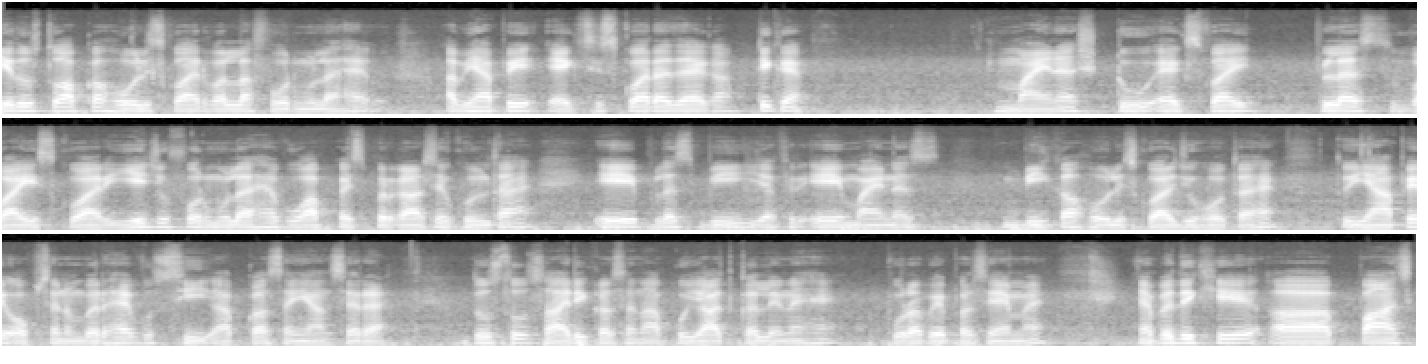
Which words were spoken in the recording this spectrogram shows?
ये दोस्तों आपका होल स्क्वायर वाला फॉर्मूला है। अब यहाँ पे एक्स स्क्वायर आ जाएगा, ठीक है? Minus two X Y plus Y square ये जो फॉर्मूला है वो आपका इस प्रकार से खुलता है। ए प्लस बी या फिर ए माइनस बी का होल स्क्वायर जो होता है तो यहाँ पे ऑप्शन नंबर है, वो सी आपका सही आंसर है। दोस्तों, सारी क्वेश्चन आपको याद कर लेना है, पूरा पेपर सेम है। यहाँ पे देखिए पाँच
